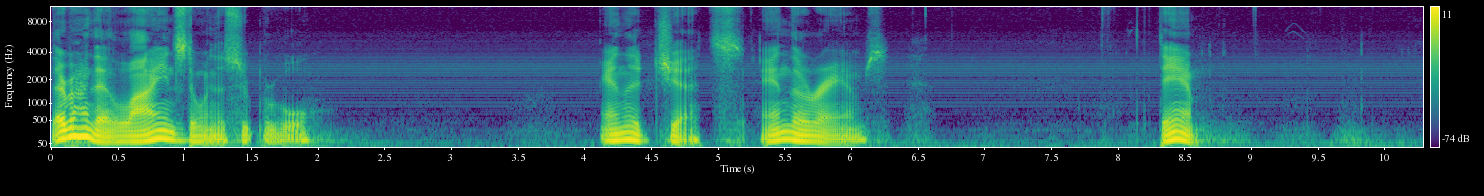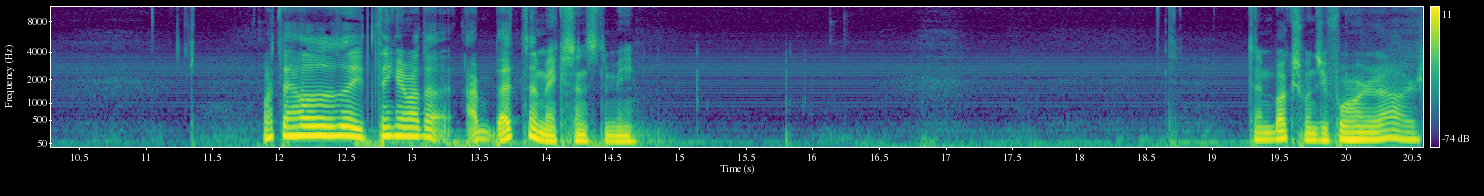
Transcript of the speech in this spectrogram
They're behind the Lions to win the Super Bowl. And the Jets and the Rams. Damn. What the hell are they thinking about that? I, that doesn't make sense to me. Ten bucks wins you four hundred dollars.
